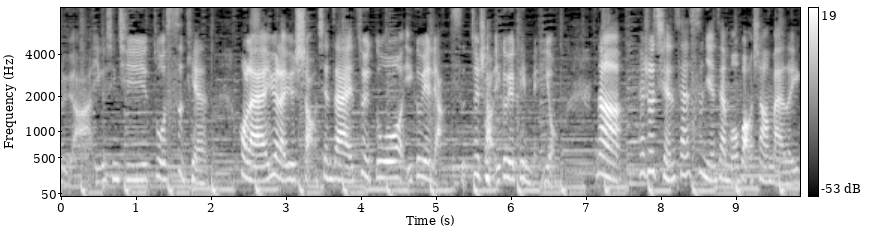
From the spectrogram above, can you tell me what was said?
侣啊，一个星期做四天，后来越来越少，现在最多一个月两次，最少一个月可以没有。那他说前三四年在某宝上买了一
